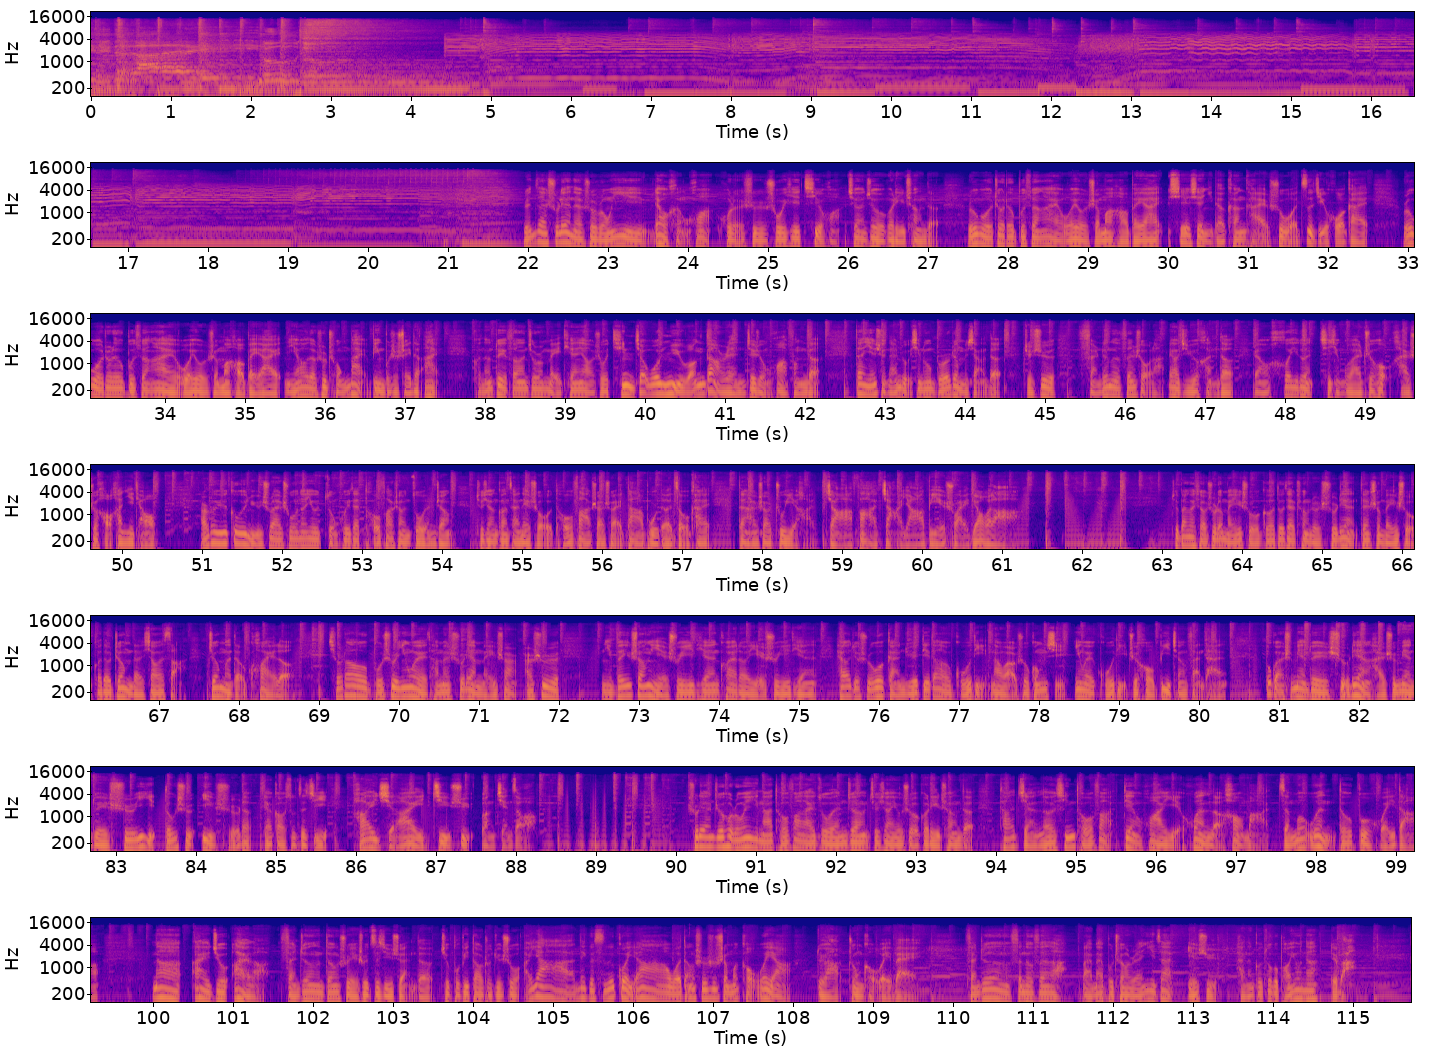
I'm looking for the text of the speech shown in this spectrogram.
人在失恋的时候容易撂狠话，或者是说一些气话，就像这首歌里唱的：“如果这都不算爱，我有什么好悲哀？谢谢你的慷慨，是我自己活该。”如果这都不算爱，我有什么好悲哀？你要的是崇拜，并不是谁的爱。可能对方就是每天要说“请叫我女王大人”这种画风的，但也许男主心中不是这么想的，只是反正的分手了，撂几句狠的，然后喝一顿，清醒过来之后还是好汉一条。而对于各位女士来说呢，又总会在头发上做文章，就像刚才那首《头发甩甩大步的走开》，但还是要注意哈，假发假牙别甩掉啦。这半个小时的每一首歌都在唱着失恋，但是每一首歌都这么的潇洒，这么的快乐。其实倒不是因为他们失恋没事儿，而是。你悲伤也是一天，快乐也是一天。还有就是，如果感觉跌到了谷底，那我要说恭喜，因为谷底之后必将反弹。不管是面对失恋还是面对失意，都是一时的。要告诉自己，嗨起来，继续往前走。失恋之后容易拿头发来做文章，就像有首歌里唱的：“他剪了新头发，电话也换了号码，怎么问都不回答。”那爱就爱了，反正当时也是自己选的，就不必到处去说。哎呀，那个死鬼啊！我当时是什么口味啊？对啊，重口味呗。反正分都分啊，买卖不成仁义在，也许还能够做个朋友呢，对吧？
